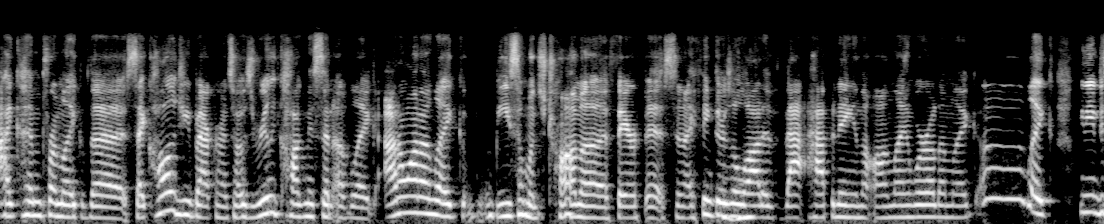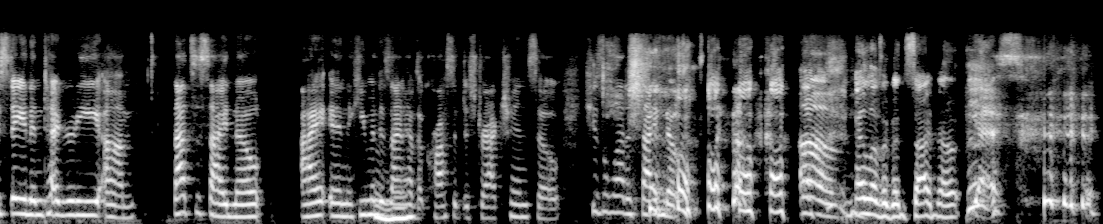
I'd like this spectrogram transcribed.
I come from like the psychology background, so I was really cognizant of like I don't want to like be someone's trauma therapist, and I think there's mm-hmm. a lot of that happening in the online world. I'm like, oh, like we need to stay in integrity. Um, that's a side note. I in human design mm-hmm. have the cross of distraction, so she's a lot of side notes. um, I love a good side note. Yes.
